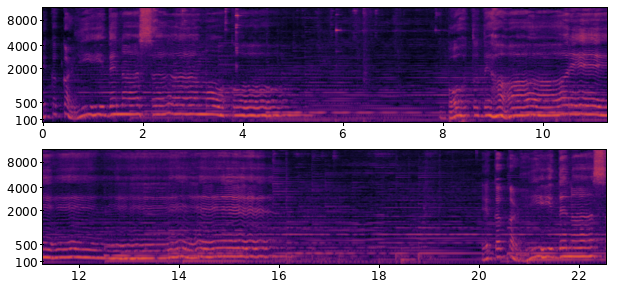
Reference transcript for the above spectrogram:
ਇੱਕ ਘੜੀ ਦੇ ਨਸ ਮੋਕੋ। ਬਹੁਤ ਦਿਹਾਰੇ ਇੱਕ ਘੜੀ ਦੇ ਨਸ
